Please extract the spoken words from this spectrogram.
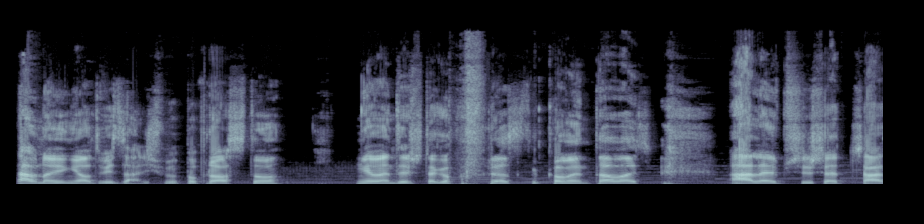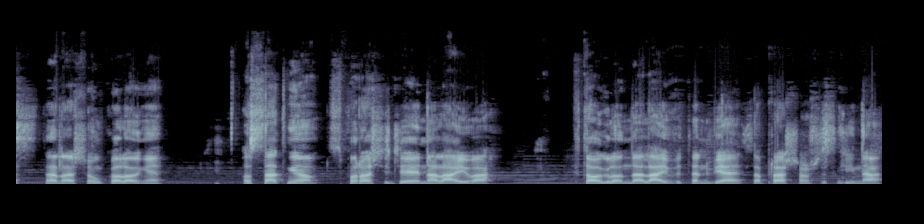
dawno jej nie odwiedzaliśmy po prostu. Nie będę już tego po prostu komentować, ale przyszedł czas na naszą kolonię. Ostatnio sporo się dzieje na live'ach. Kto ogląda live'y, ten wie. Zapraszam wszystkich na,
